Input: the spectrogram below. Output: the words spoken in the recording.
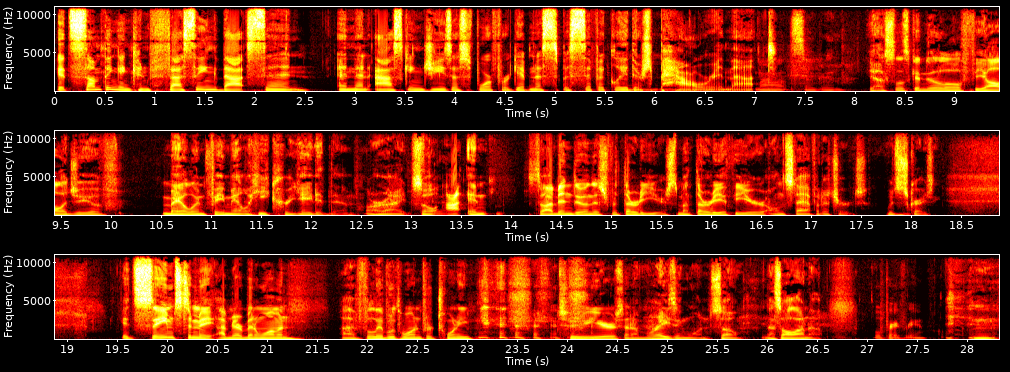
It's something in confessing that sin and then asking Jesus for forgiveness specifically, there's mm-hmm. power in that. Wow, that's so good. Yeah, so let's get into a little theology of male and female. He created them. All right. So I and so I've been doing this for 30 years. It's my 30th year on staff at a church, which is crazy. It seems to me, I've never been a woman. I've lived with one for 22 years and I'm raising one. So that's all I know. We'll pray for you. Mm.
